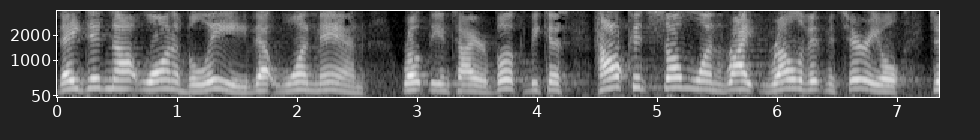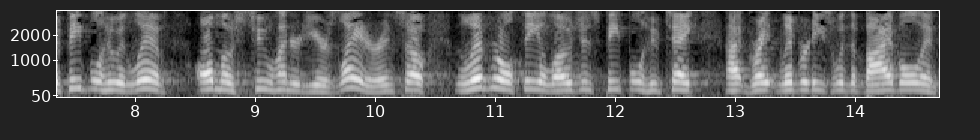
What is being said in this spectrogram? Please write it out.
They did not want to believe that one man wrote the entire book because how could someone write relevant material to people who had lived almost 200 years later. And so, liberal theologians, people who take uh, great liberties with the Bible and,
